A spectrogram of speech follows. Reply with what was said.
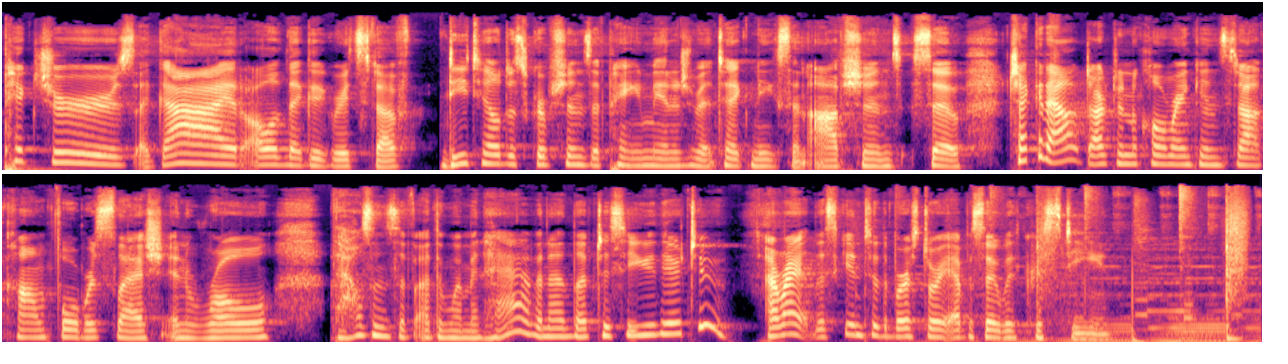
pictures, a guide, all of that good, great stuff detailed descriptions of pain management techniques and options. So check it out, drnicolerankins.com forward slash enroll. Thousands of other women have, and I'd love to see you there too. All right, let's get into the birth story episode with Kristine.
